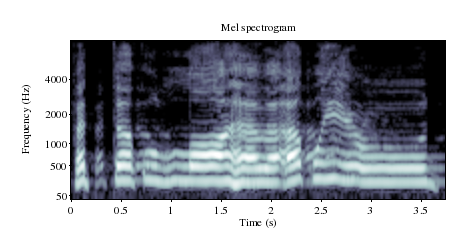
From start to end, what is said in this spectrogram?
فاتقوا الله وأطيعون.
